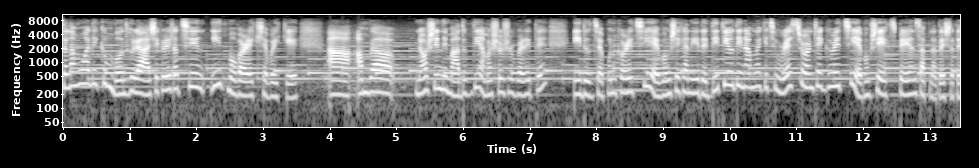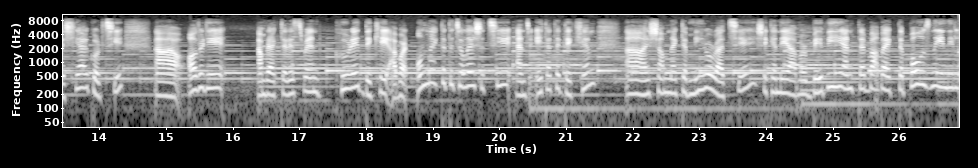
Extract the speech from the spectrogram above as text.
আসসালামু আলাইকুম বন্ধুরা, আশা করি যাচ্ছেন ঈদ মোবারক সবাইকে। আমরা নরসিংদী মাধবদী, আমার শ্বশুর বাড়িতে ঈদ উদযাপন করেছি এবং সেখানে ঈদের দ্বিতীয় দিন আমরা কিছু রেস্টুরেন্টে ঘুরেছি এবং সেই এক্সপিরিয়েন্স আপনাদের সাথে শেয়ার করছি। অলরেডি আমরা একটা রেস্টুরেন্ট ঘুরে দেখে আবার অন্য একটাতে চলে এসেছি অ্যান্ড এটাতে দেখেন সামনে একটা মিরর আছে, সেখানে আমার বেবি অ্যান্ড তার বাবা একটা পোজ নিয়ে নিল।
